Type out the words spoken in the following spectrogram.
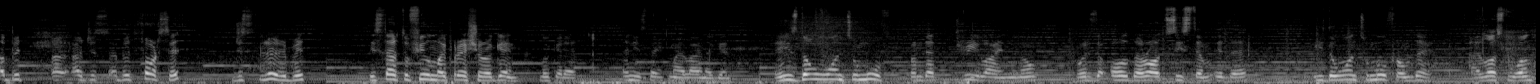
a bit, uh, I just a bit force it, just a little bit. He start to feel my pressure again. Look at that, and he's taking my line again. And he don't want to move from that tree line, you know, where's the all the rod system in there. He don't want to move from there. I lost one.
